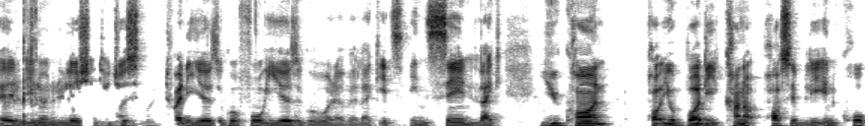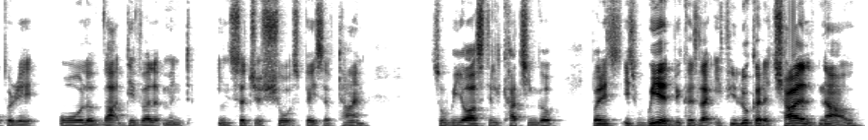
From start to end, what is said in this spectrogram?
and you know in relation to just 20 years ago 40 years ago whatever like it's insane. Like you can't your body cannot possibly incorporate all of that development in such a short space of time. So we are still catching up. But it's it's weird because like if you look at a child now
